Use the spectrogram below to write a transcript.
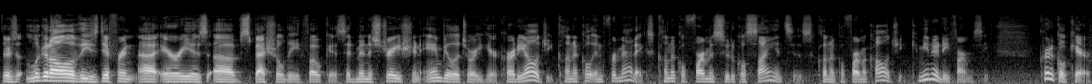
There's look at all of these different uh, areas of specialty focus: administration, ambulatory care, cardiology, clinical informatics, clinical pharmaceutical sciences, clinical pharmacology, community pharmacy, critical care,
